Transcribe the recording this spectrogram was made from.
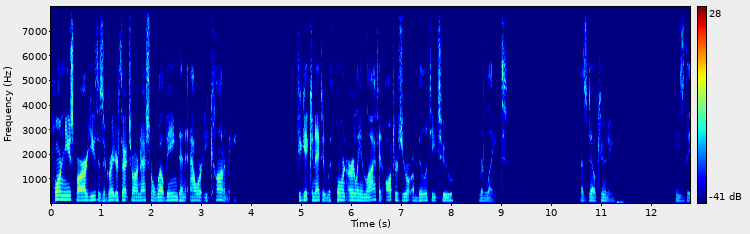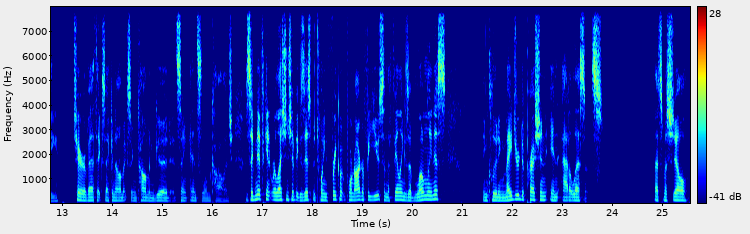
Porn use by our youth is a greater threat to our national well being than our economy. If you get connected with porn early in life, it alters your ability to relate. That's Dale Cooney. He's the chair of ethics, economics, and common good at St. Anselm College. A significant relationship exists between frequent pornography use and the feelings of loneliness, including major depression in adolescence. That's Michelle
